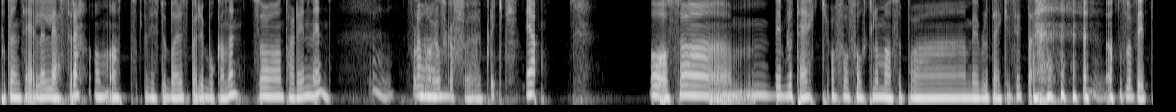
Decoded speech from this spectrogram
potensielle lesere om at hvis du bare spør i bokhandelen, så tar de den inn. For de har jo skaffeplikt. Ja. Og også mm, bibliotek, å få folk til å mase på biblioteket sitt. Det er så fint.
